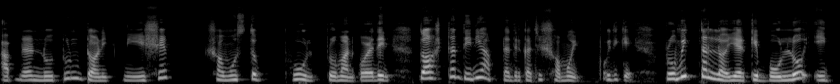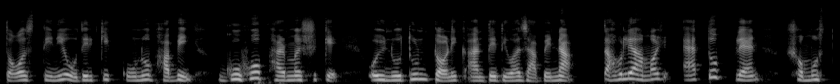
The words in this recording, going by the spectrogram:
আপনারা নতুন টনিক নিয়ে এসে সমস্ত ভুল প্রমাণ করে দিন। ১০ টা দিনই আপনাদের কাছে সময়। ওইদিকে প্রমিত্তার লয়ারকে বলল এই ১০ দিনে ওদেরকে কোনোভাবেই গুহ ফার্মাসিকে ওই নতুন টনিক আনতে দেওয়া যাবে না। তাহলে আমার এত প্ল্যান সমস্ত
